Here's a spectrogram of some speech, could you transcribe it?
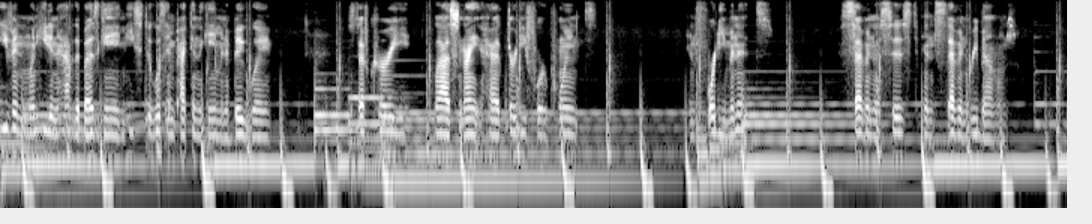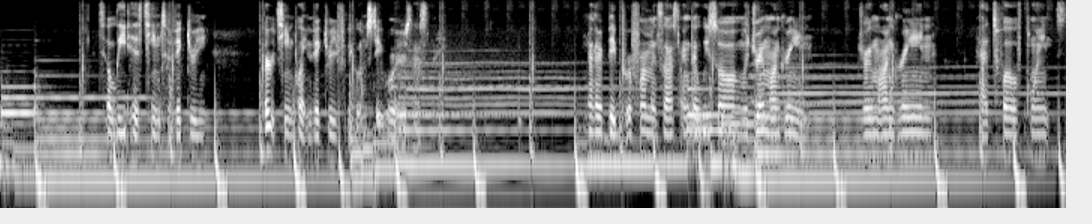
even when he didn't have the best game, he still was impacting the game in a big way. Steph Curry last night had 34 points in 40 minutes, 7 assists, and 7 rebounds to lead his team to victory. 13 point victory for the Golden State Warriors last night. Another big performance last night that we saw was Draymond Green. Draymond Green had 12 points,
